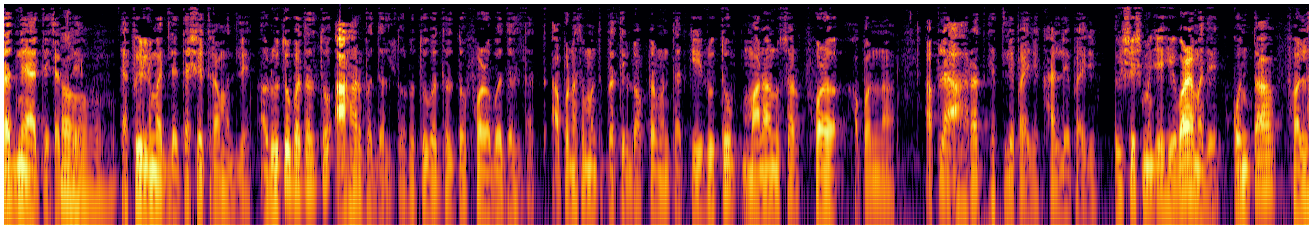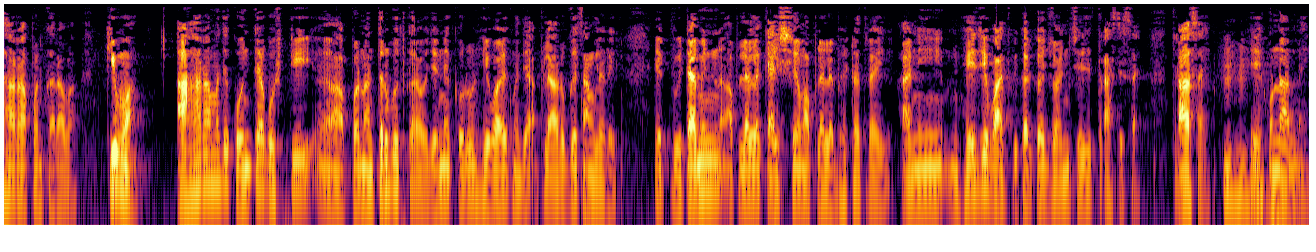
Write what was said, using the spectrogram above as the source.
तज्ज्ञ आहेत हो, त्याच्यातले. हो, हो. त्या फील्डमधले त्या क्षेत्रामधले. ऋतू बदलतो आहार बदलतो. ऋतू बदलतो फळं बदलतात. आपण असं म्हणतो प्रत्येक डॉक्टर म्हणतात की ऋतू मानानुसार फळं आपण आपल्या आहारात घेतले पाहिजे खाल्ले पाहिजे. विशेष म्हणजे हिवाळ्यामध्ये कोणता फलहार आपण करावा किंवा आहारामध्ये कोणत्या गोष्टी आपण अंतर्भूत कराव्या जेणेकरून हिवाळ्यामध्ये आपले आरोग्य चांगलं राहील एक विटॅमिन आपल्याला कॅल्शियम आपल्याला भेटत राहील आणि हे जे वातविकार किंवा जॉईंटचे जे त्रासेस आहे त्रास आहे. हे होणार नाही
